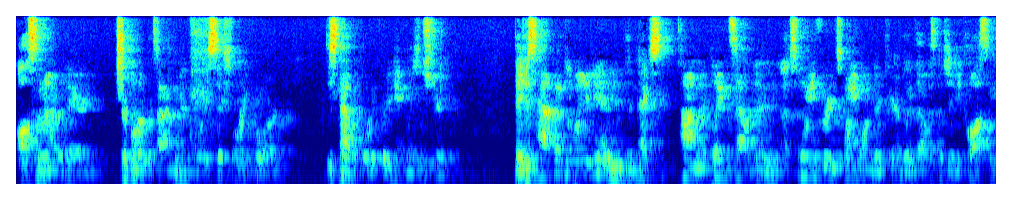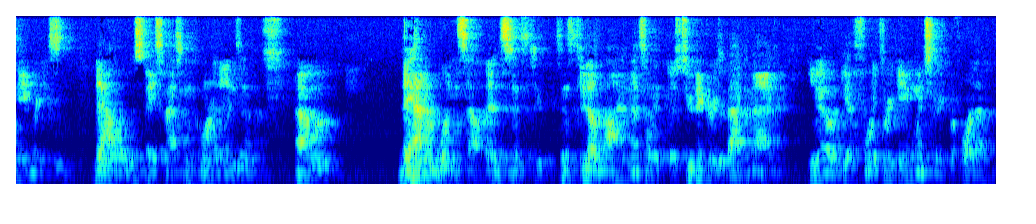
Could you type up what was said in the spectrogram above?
Austin and I were there. Triple overtime win, 46-44. Just have a 43 game losing streak. They just happened to win again the next time they played in South Bend, a 23-21 victory. I believe that was the Jimmy Clausen game where he's down holding his face mask in the corner of the end zone. Um, they haven't won in South Bend since since 2009, and that's only those two victories back to back. You know, you have 43 game win streak before that.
